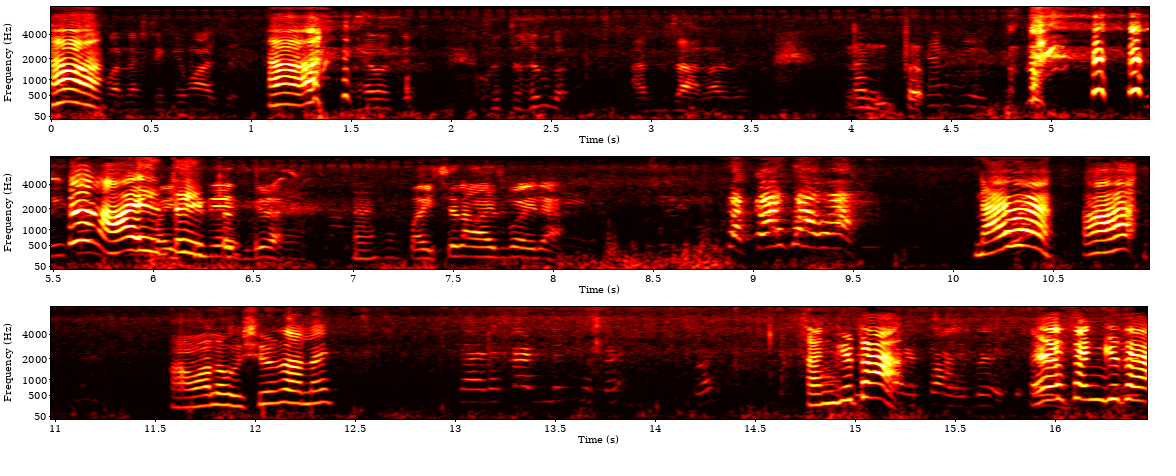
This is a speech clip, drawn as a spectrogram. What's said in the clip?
हा. हा. नंतर. हा येतो पैसे लावायचे पहिला नाही बा हा. आम्हाला उशीर झालाय. संगीता. ए संगीता.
